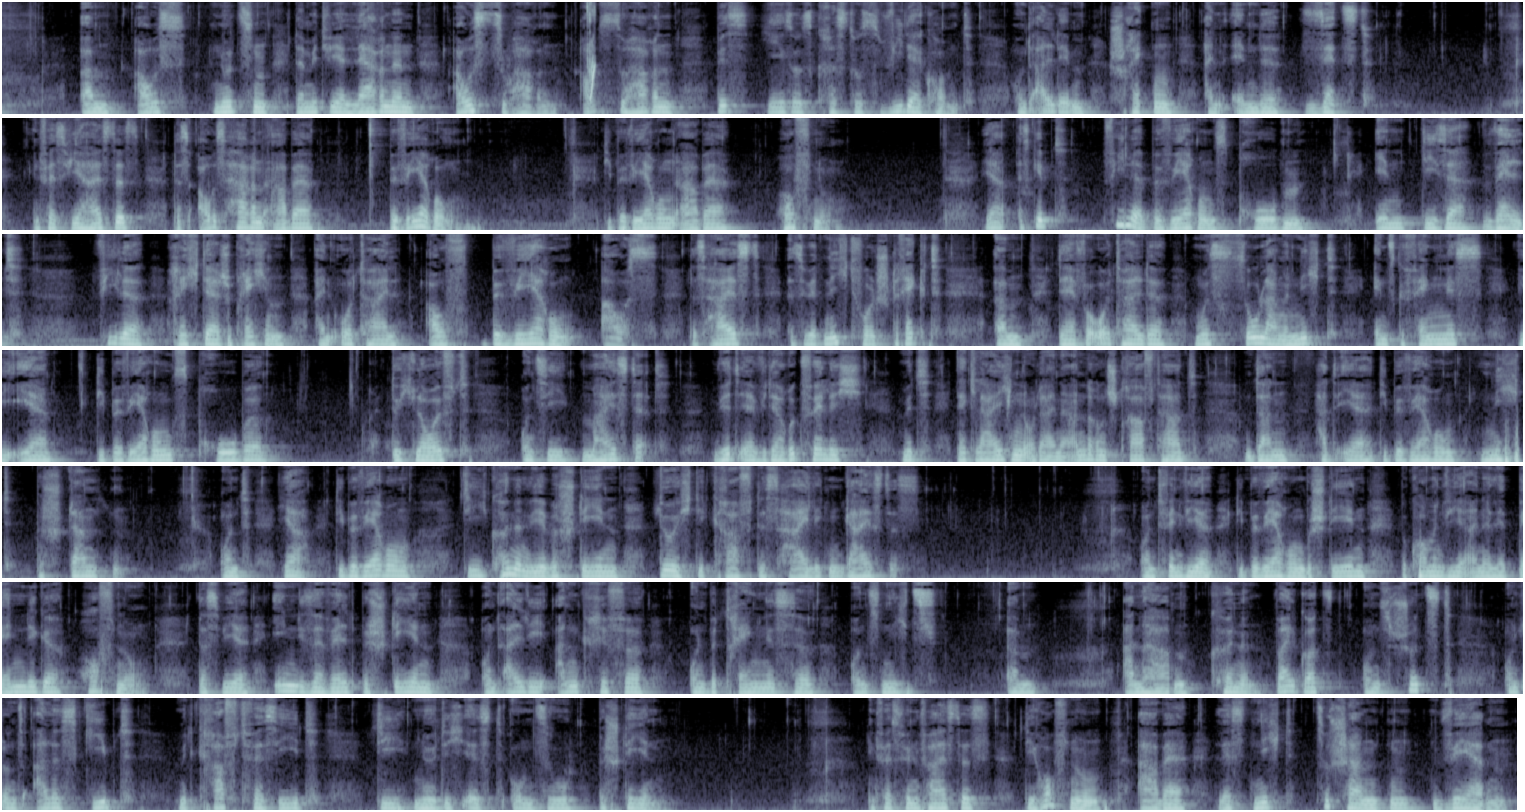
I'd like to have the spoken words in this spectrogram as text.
ähm, ausnutzen, damit wir lernen, auszuharren, auszuharren, bis Jesus Christus wiederkommt und all dem Schrecken ein Ende setzt. In Vers 4 heißt es, das Ausharren aber Bewährung, die Bewährung aber Hoffnung. Ja, es gibt viele Bewährungsproben in dieser Welt. Viele Richter sprechen ein Urteil auf Bewährung aus. Das heißt, es wird nicht vollstreckt. Ähm, der Verurteilte muss so lange nicht ins Gefängnis, wie er die Bewährungsprobe durchläuft und sie meistert. Wird er wieder rückfällig mit der gleichen oder einer anderen Straftat, dann hat er die Bewährung nicht bestanden. Und ja, die Bewährung, die können wir bestehen durch die Kraft des Heiligen Geistes. Und wenn wir die Bewährung bestehen, bekommen wir eine lebendige Hoffnung, dass wir in dieser Welt bestehen und all die Angriffe und Bedrängnisse uns nichts ähm, anhaben können, weil Gott uns schützt und uns alles gibt, mit Kraft versieht, die nötig ist, um zu bestehen. In Vers 5 heißt es, die Hoffnung aber lässt nicht zu Schanden werden,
